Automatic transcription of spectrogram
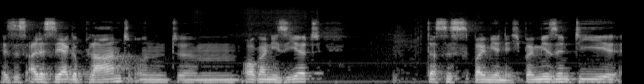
es ist alles sehr geplant und ähm, organisiert. Das ist bei mir nicht. Bei mir sind die, äh,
